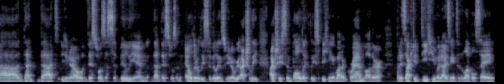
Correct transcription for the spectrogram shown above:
uh, that that you know this was a civilian, that this was an elderly civilian. So you know we're actually actually symbolically speaking about a grandmother, but it's actually dehumanizing it to the level saying,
